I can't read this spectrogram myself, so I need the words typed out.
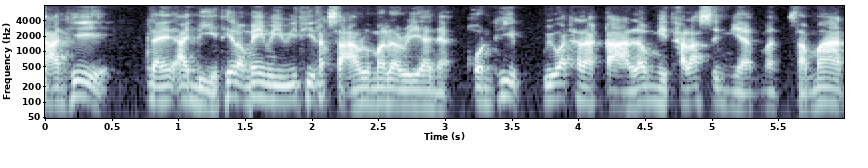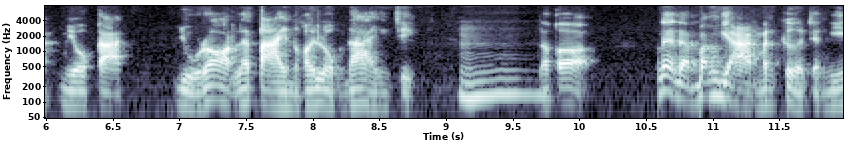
การที่ ในอดีตที่เราไม่มีวิธีรักษาโรมาลาเรียเนี่ยคนที่วิวัฒนาการแล้วมีทาลัสซีเมียมันสามารถมีโอกาสอยู่รอดและตายน้อยลงได้จริงๆแล้วก็เนี่ยแต่บางอย่างมันเกิดจากนี้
